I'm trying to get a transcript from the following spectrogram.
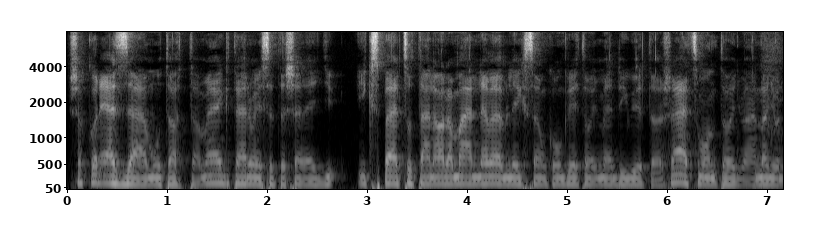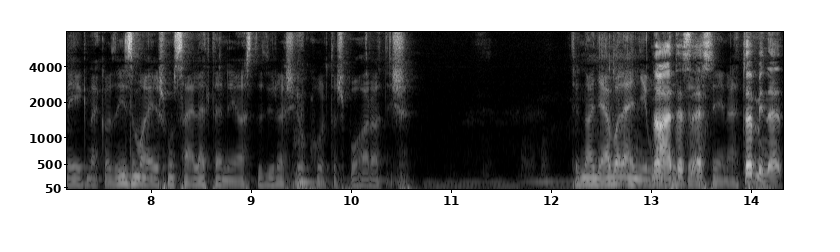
és akkor ezzel mutatta meg, természetesen egy x perc után arra már nem emlékszem konkrétan, hogy meddig bírta a srác, mondta, hogy már nagyon égnek az izma, és muszáj letenni azt az üres joghurtos poharat is. Tehát nagyjából ennyi Na, volt hát a ez, történet. ez több, minden,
